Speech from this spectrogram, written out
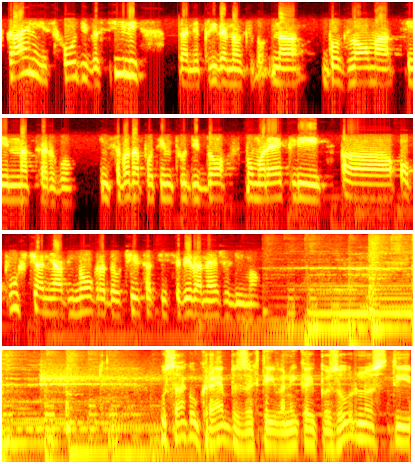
skrajni izhodi v sili, da ne pride na, na, do zloma cen na trgu. In seveda potem tudi do, bomo rekli, uh, opuščanja vinogradov, česar si seveda ne želimo. Vsak ukrep zahteva nekaj pozornosti,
